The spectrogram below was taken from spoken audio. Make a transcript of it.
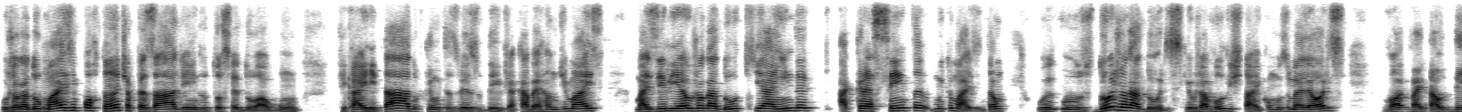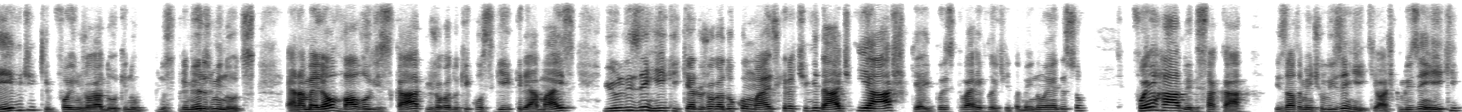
o jogador mais importante, apesar de ainda o torcedor algum ficar irritado, porque muitas vezes o David acaba errando demais, mas ele é o jogador que ainda acrescenta muito mais. Então, o, os dois jogadores que eu já vou listar aí como os melhores vai estar o David, que foi um jogador que no, nos primeiros minutos era a melhor válvula de escape, o jogador que conseguia criar mais, e o Luiz Henrique, que era o jogador com mais criatividade, e acho que aí por isso que vai refletir também no Anderson, foi errado ele sacar exatamente o Luiz Henrique. Eu acho que o Luiz Henrique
